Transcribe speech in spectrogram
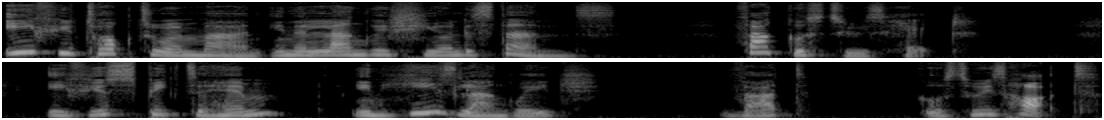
If you talk to a man in a language he understands, that goes to his head. If you speak to him in his language, that goes to his heart.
